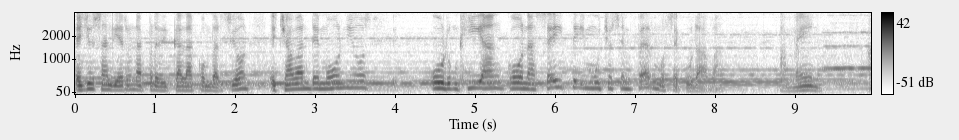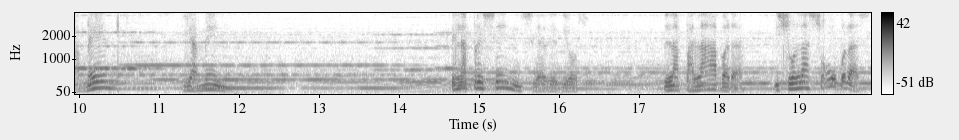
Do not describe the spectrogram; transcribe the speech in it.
Ellos salieron a predicar la conversión, echaban demonios, urgían con aceite y muchos enfermos se curaban. Amén, amén y amén. Es la presencia de Dios, la palabra y son las obras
